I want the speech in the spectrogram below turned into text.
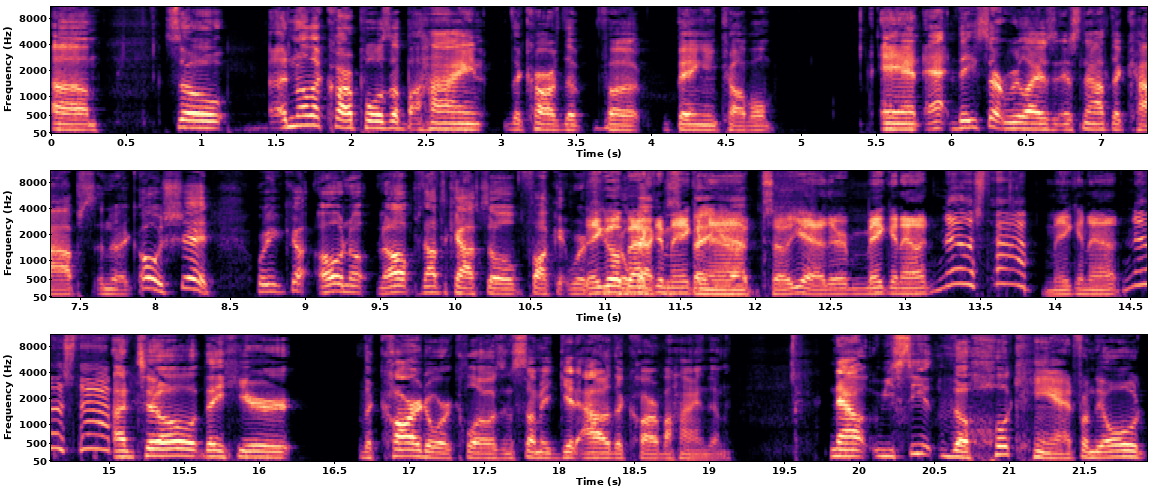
Um, so another car pulls up behind the car of the, the banging couple, and at, they start realizing it's not the cops, and they're like, "Oh shit, we're gonna go- oh no, no, it's not the cops." So fuck it, we're They just go gonna back to making banging out. So yeah, they're making out. No, stop. Making out. No, stop. until they hear the car door close and somebody get out of the car behind them. Now we see the hook hand from the old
